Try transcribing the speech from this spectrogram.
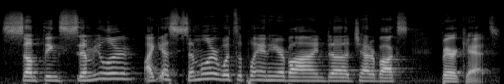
something similar, I guess. Similar. What's the plan here behind uh, Chatterbox Bearcats?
